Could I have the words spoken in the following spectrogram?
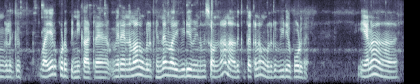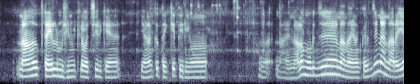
உங்களுக்கு வயர் கூட பின்னி காட்டுறேன். வேறு என்ன மாதிரி உங்களுக்கு என்ன மாதிரி வீடியோ வேணும்னு சொன்னால் நான் அதுக்கு தக்கன உங்களுக்கு வீடியோ போடுவேன். ஏன்னா நான் டெய்லர் மிஷின் வீட்டில் வச்சுருக்கேன். எனக்கு தைக்க தெரியும். நான் என்னால் முடிஞ்சு நான் எனக்கு தெரிஞ்சு நான் நிறைய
